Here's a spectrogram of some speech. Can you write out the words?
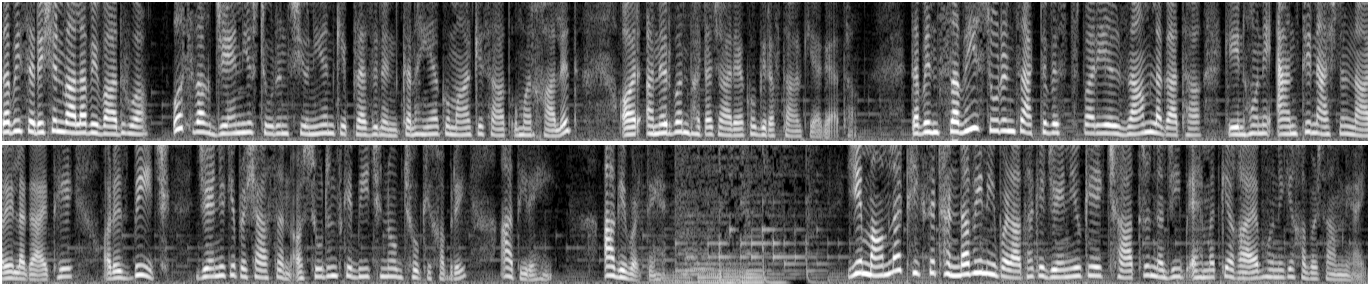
तभी सेडिशन वाला विवाद हुआ। उस वक्त जेएनयू स्टूडेंट्स यूनियन के प्रेसिडेंट कन्हैया कुमार के साथ उमर खालिद और अनिर्बन भट्टाचार्य को गिरफ़्तार किया गया था। तब इन सभी स्टूडेंट्स एक्टिविस्ट्स पर यह इल्ज़ाम लगा था कि इन्होंने एंटी नेशनल नारे लगाए थे और इस बीच जेएनयू के प्रशासन और स्टूडेंट्स के बीच नोकझोंक की खबरें आती रहीं। आगे बढ़ते हैं। ये मामला ठीक से ठंडा भी नहीं पड़ा था कि जेएनयू के एक छात्र नजीब अहमद के गायब होने की खबर सामने आई।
